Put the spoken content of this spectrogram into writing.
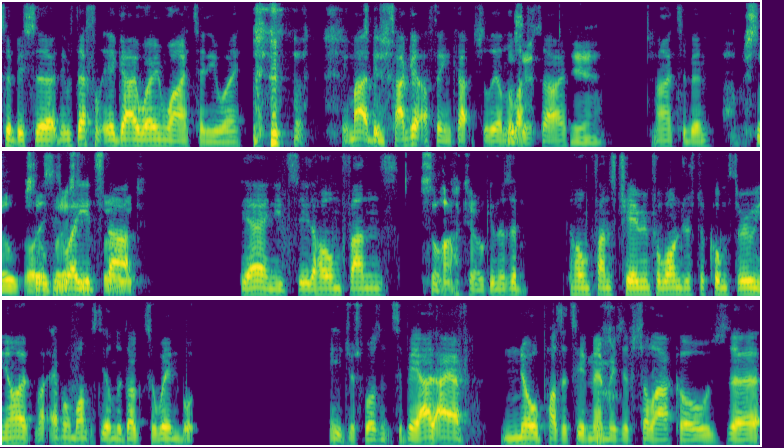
to be certain. It was definitely a guy wearing white anyway. it might have been Taggart, I think, actually on the left it? side. Yeah, might have been. I'm still, but still this is where you'd forward. start. Yeah, and you'd see the home fans. Salako. Giving us a home fans cheering for Wanderers to come through. You know, everyone wants the underdog to win, but it just wasn't to be. I, I have no positive memories of Salako's uh,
